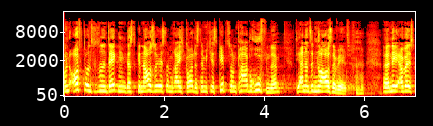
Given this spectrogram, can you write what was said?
Und oft uns zu entdecken, dass es genauso ist im Reich Gottes. Nämlich es gibt so ein paar Berufene, die anderen sind nur auserwählt. äh, nee, aber es,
